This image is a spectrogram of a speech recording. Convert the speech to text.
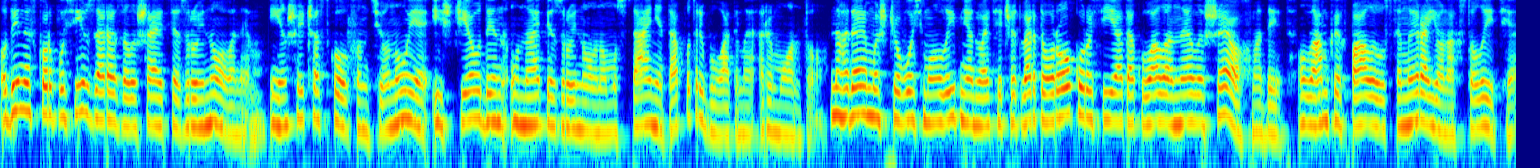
Один із корпусів зараз залишається зруйнованим, інший частково функціонує, і ще один у напівзруйнованому стані та потребуватиме ремонту. Нагадаємо, що 8 липня 24-го року Росія атакувала не лише Охмадит. Уламки впали у семи районах столиці.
